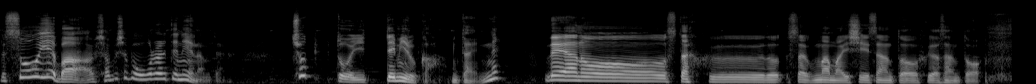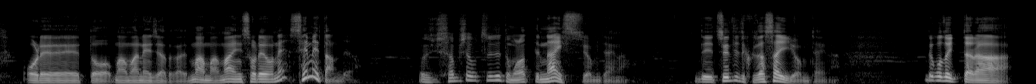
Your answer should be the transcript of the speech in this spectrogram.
でそういえばしゃぶしゃぶおごられてねえなみたいな。ちょっと行ってみるかみたいにね。であのースタッフスタッフまあまあ石井さんと福田さんと俺と、まあ、マネージャーとかでまあまあ前にそれをね責めたんだよ。しゃぶしゃぶ連れてってもらってないっすよみたいな。で連れてってくださいよみたいな。でこと言ったら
